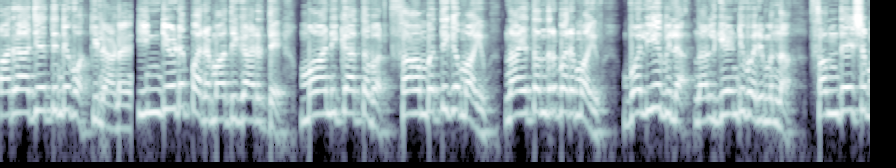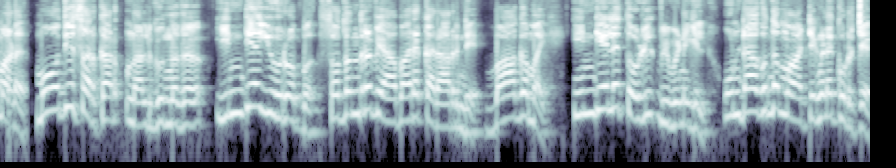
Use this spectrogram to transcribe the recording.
പരാജയത്തിന്റെ വക്കിലാണ്. ഇന്ത്യയുടെ പരമാധികാരത്തെ മാനിക്കാത്തവർ സാമ്പത്തികമായും നയതന്ത്രപരമായും വലിയ വില നൽകേണ്ടി വരുമെന്ന സന്ദേശമാണ് മോദി സർക്കാർ നൽകുന്നത്. ഇന്ത്യ യൂറോപ്പ് സ്വതന്ത്ര വ്യാപാര കരാറിന്റെ ഭാഗമായി ഇന്ത്യയിലെ തൊഴിൽ വിപണിയിൽ ഉണ്ടാകുന്ന മാറ്റങ്ങളെക്കുറിച്ച്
